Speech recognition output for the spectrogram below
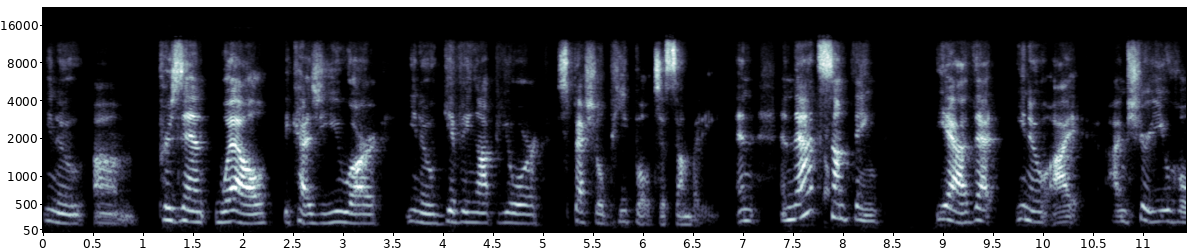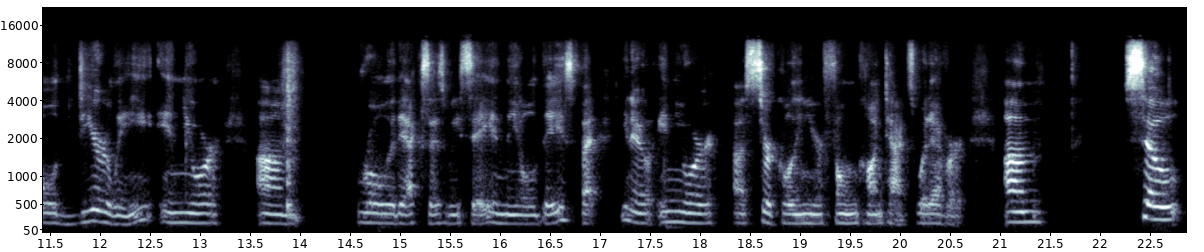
you know um, present well because you are you know giving up your special people to somebody and and that's something yeah that you know i i'm sure you hold dearly in your um rolodex as we say in the old days but you know in your uh, circle in your phone contacts whatever um, so,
